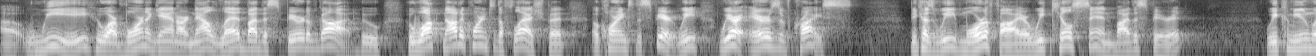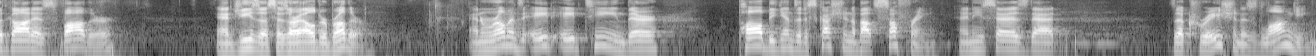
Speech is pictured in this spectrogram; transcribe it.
Uh, we who are born again are now led by the Spirit of God, who, who walk not according to the flesh, but according to the Spirit. We, we are heirs of Christ because we mortify or we kill sin by the Spirit. We commune with God as Father and Jesus as our elder brother. And in Romans 8 there, Paul begins a discussion about suffering. And he says that the creation is longing,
